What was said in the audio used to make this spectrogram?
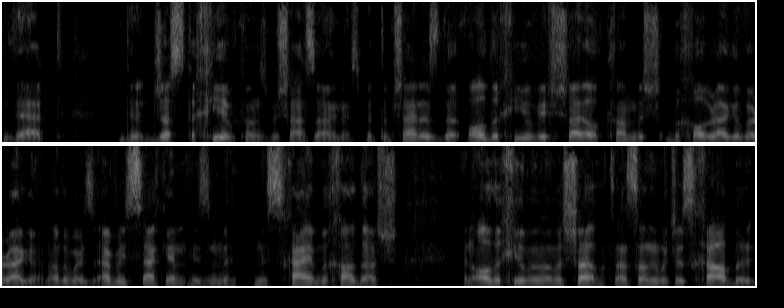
that the, just the chiyav comes b'shas einis, but the pshat is that all the chiyuv shayl come b'chol rega v'rega. In other words, every second is mischayiv b'chadash, and all the chiyuvim of a shayl. It's not something which is chal, but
